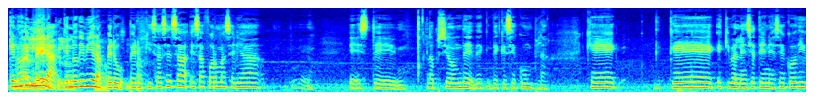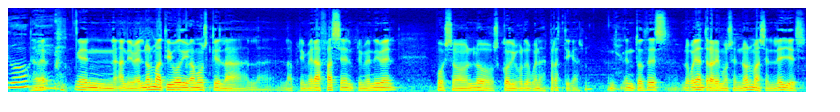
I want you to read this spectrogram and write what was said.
Que no debiera, que, no debiera, pero, pero quizás esa, esa forma sería eh, este la opción de, de, que se cumpla. ¿Qué, ¿Qué equivalencia tiene ese código? A, ver, eh, a nivel normativo, digamos que la, la, primera fase, el primer nivel, pues son los códigos de buenas prácticas. ¿no? Entonces, luego ya entraremos en normas, en leyes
